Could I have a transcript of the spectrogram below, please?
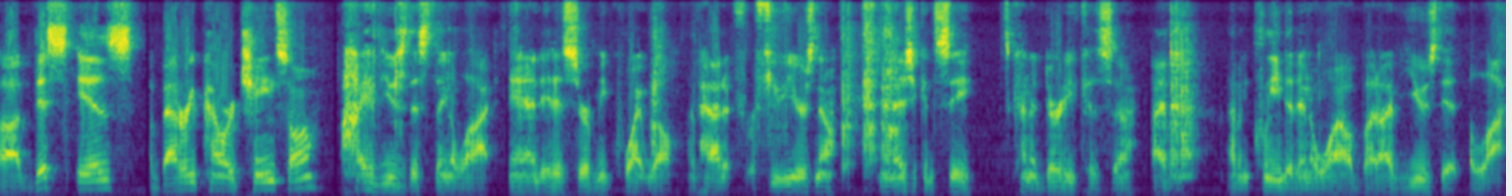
Uh, this is a battery-powered chainsaw. I have used this thing a lot, and it has served me quite well. I've had it for a few years now, and as you can see, it's kind of dirty because uh, I haven't I haven't cleaned it in a while, but I've used it a lot.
